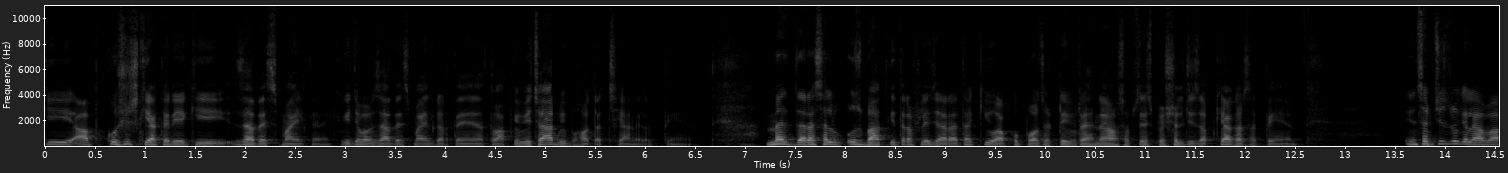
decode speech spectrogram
कि आप कोशिश किया करिए कि ज़्यादा स्माइल करें, क्योंकि जब आप ज़्यादा स्माइल करते हैं तो आपके विचार भी बहुत अच्छे आने लगते हैं। मैं दरअसल उस बात की तरफ़ ले जा रहा था कि वो आपको पॉजिटिव रहना है और सबसे स्पेशल चीज़ आप क्या कर सकते हैं। इन सब चीज़ों के अलावा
